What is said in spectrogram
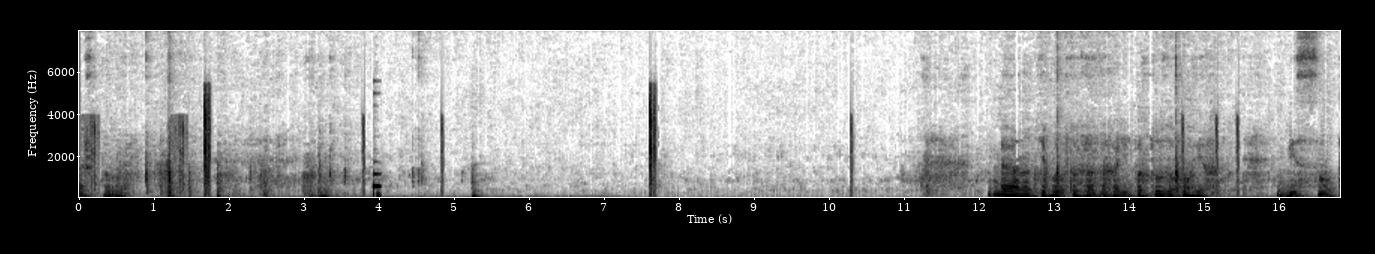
Да что вы. Да, надо тебе было в тот раз заходить под тузов моих без смут.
